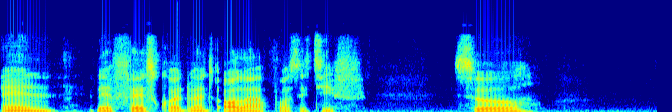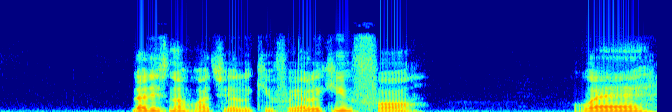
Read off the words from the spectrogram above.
and the first quadrant all are positive so that is not what we are looking for. We are looking for where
